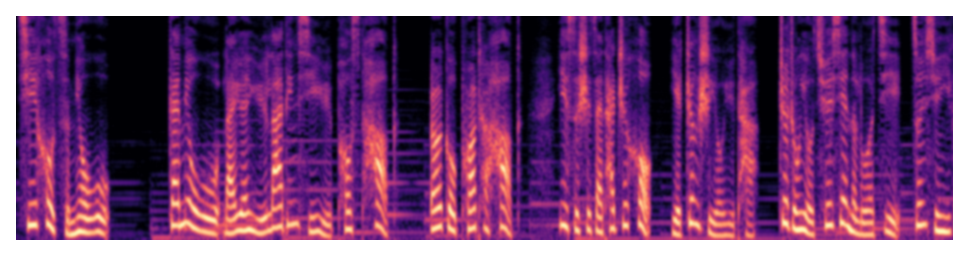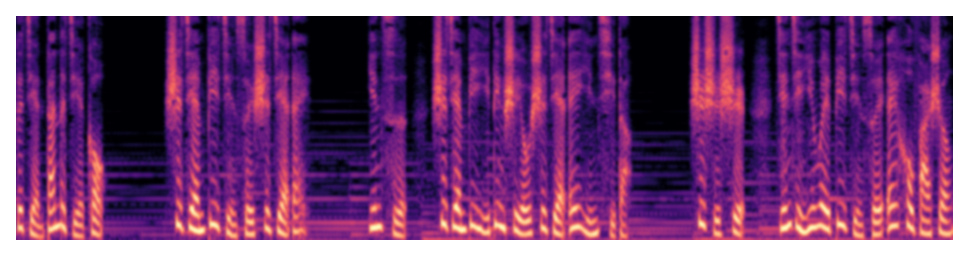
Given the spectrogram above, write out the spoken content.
七后此谬误，该谬误来源于拉丁习语 post hoc，ergo propter hoc，意思是在它之后。也正是由于它这种有缺陷的逻辑遵循一个简单的结构：事件 B 紧随事件 A，因此事件 B 一定是由事件 A 引起的。事实是，仅仅因为 B 紧随 A 后发生，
